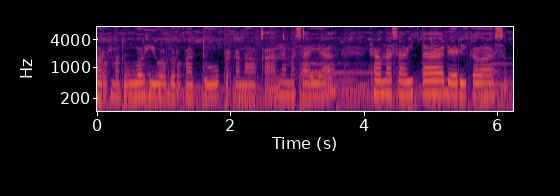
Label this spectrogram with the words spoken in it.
warahmatullahi wabarakatuh. Perkenalkan nama saya Rama Sarita dari kelas 10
